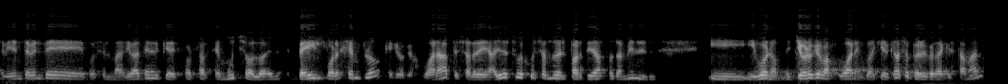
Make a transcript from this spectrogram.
evidentemente, pues el Madrid va a tener que esforzarse mucho. Bale, por ejemplo, que creo que jugará, a pesar de... Ayer estuve escuchando el partidazo también, y, y bueno, yo creo que va a jugar en cualquier caso, pero es verdad que está mal.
